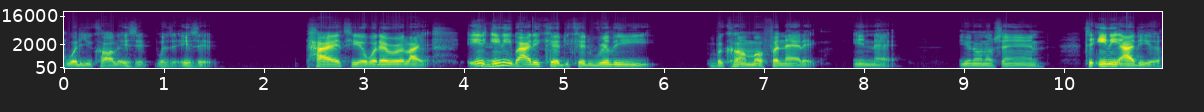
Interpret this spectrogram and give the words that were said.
what do you call it is it was it is it piety or whatever like a- Yeah. anybody could could really become a fanatic in that you know what i'm saying to any idea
